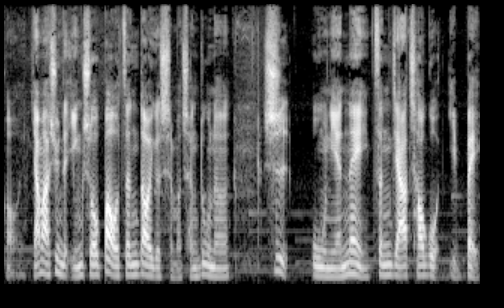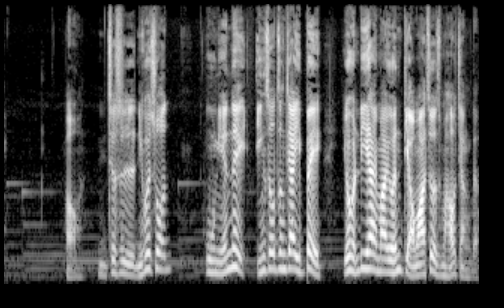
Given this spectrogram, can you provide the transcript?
哦。亚马逊的营收暴增到一个什么程度呢？是五年内增加超过一倍哦。就是你会说，五年内营收增加一倍，有很厉害吗？有很屌吗？这有什么好讲的？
